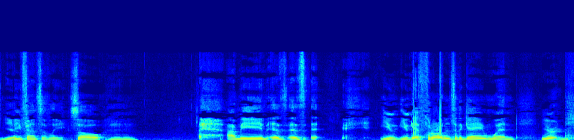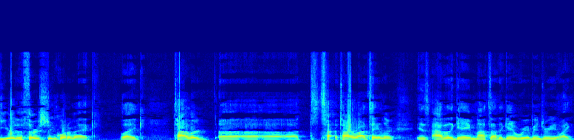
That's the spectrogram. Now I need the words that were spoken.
Yeah. defensively. So, I mean, it's it's it, you you get thrown into the game when you're you're the third string quarterback. Like Tyler uh, uh, uh, uh, Ty- Tyrod Taylor is out of the game, knocked out of the game rib injury. Like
